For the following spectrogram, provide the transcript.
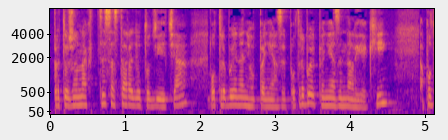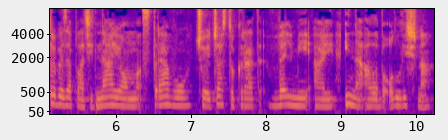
pretože ona chce sa starať o to dieťa, potrebuje na neho peniaze, potrebuje peniaze na lieky a potrebuje zaplatiť nájom, stravu, čo je častokrát veľmi aj iná alebo odlišná,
